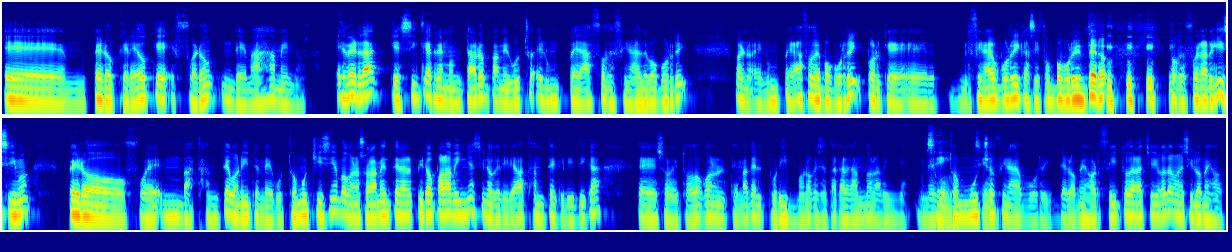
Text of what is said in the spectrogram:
Eh, pero creo que fueron de más a menos. Es verdad que sí que remontaron, para mi gusto, en un pedazo de final de Popurrí. Bueno, en un pedazo de Popurrí, porque el, el final de Popurrí casi fue un Popurrí entero, porque fue larguísimo, pero fue bastante bonito y me gustó muchísimo, porque no solamente era el piropo a la viña, sino que tenía bastante crítica, eh, sobre todo con el tema del turismo, ¿no? que se está cargando la viña. Me Sí, gustó mucho sí. final de Popurrí, de lo mejorcito de la chirigota, voy a decir lo mejor.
